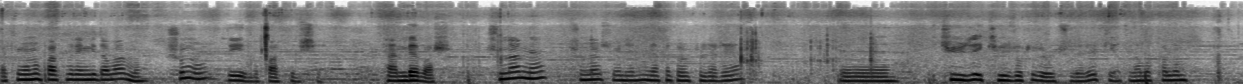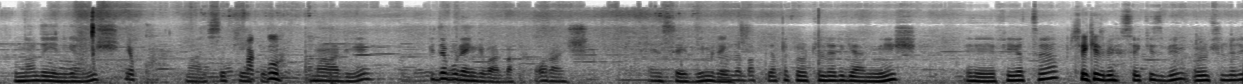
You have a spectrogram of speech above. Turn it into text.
Bakayım onun farklı rengi de var mı? Şu mu? Değil bu farklı bir şey. Pembe var. Şunlar ne? Şunları söyleyelim yatak örtüleri. Ee, 200'e 230 ölçüleri. Fiyatına bakalım. Bunlar da yeni gelmiş. Yok. Maalesef fiyat Bak yok. bu. Mavi. Bir de bu rengi var bak. Oranj. En sevdiğim renk. Böyle bak yatak örtüleri gelmiş. Ee, fiyatı 8000. 8000 ölçüleri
